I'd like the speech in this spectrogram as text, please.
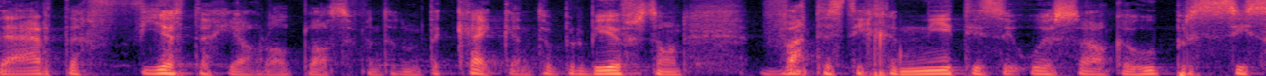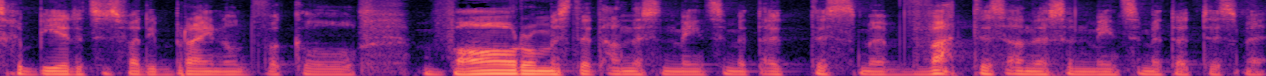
30, 40 jaar al plaasgevind het om te kyk en te probeer verstaan wat is die genetiese oorsake, hoe presies gebeur dit soos wat die brein ontwikkel, waarom is dit anders in mense met outisme, wat is anders in mense met outisme?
